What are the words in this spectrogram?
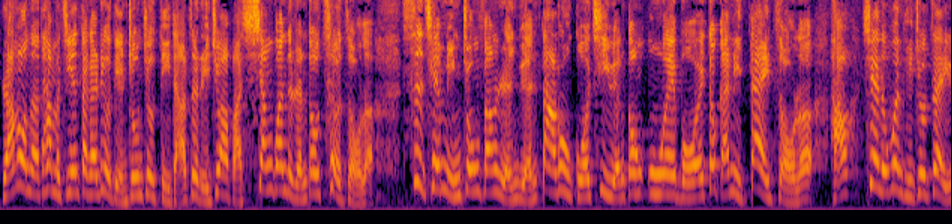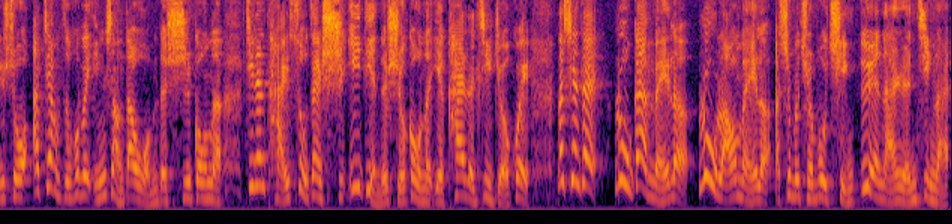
然后呢，他们今天大概六点钟就抵达这里，就要把相关的人都撤走了。四。千名中方人员、大陆国企员工、乌威博威都赶紧带走了。好，现在的问题就在于说啊，这样子会不会影响到我们的施工呢？今天台塑在十一点的时候呢，也开了记者会。那现在路干没了，路劳没了，是不是全部请越南人进来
